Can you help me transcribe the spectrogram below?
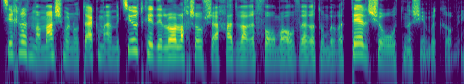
צריך להיות ממש מנותק מהמציאות כדי לא לחשוב שאחת והרפורמה עוברת ומבטל שירות נשים בקרבי.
